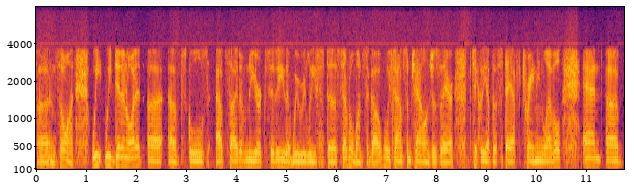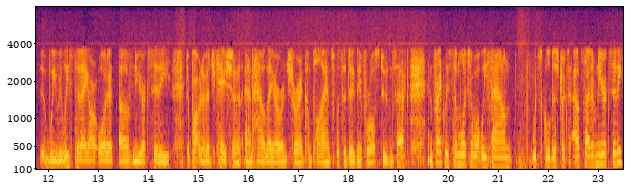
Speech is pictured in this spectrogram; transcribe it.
uh, and so on. We, we did an audit of schools outside of New York City that we released several months ago. We found some challenges there, particularly at the staff training level. And uh, we released today our audit of New York City Department of Education and how they are ensuring compliance with the Dignity for All Students Act. And frankly, similar to what we found with school districts outside of New York City,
